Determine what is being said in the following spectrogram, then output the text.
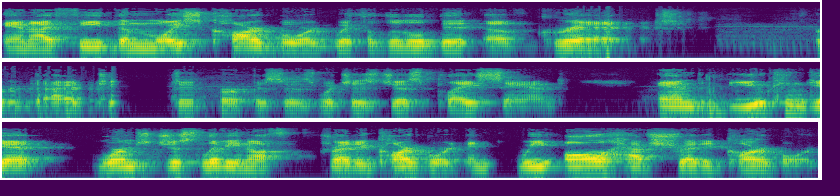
and I feed them moist cardboard with a little bit of grit for digestive purposes, which is just play sand. And you can get worms just living off shredded cardboard, and we all have shredded cardboard.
